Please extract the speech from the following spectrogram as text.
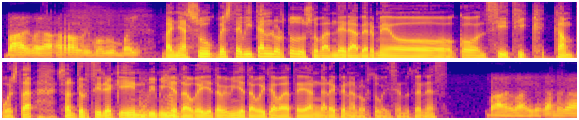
Bai, bai, arralde modun, bai. Baina zuk beste bitan lortu duzu bandera bermeo kontzitik kanpo, ez da? Santurtzirekin 2008 eta 2008 batean garaipena lortu bai zenuten, ez? Bai, bai, dekanera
